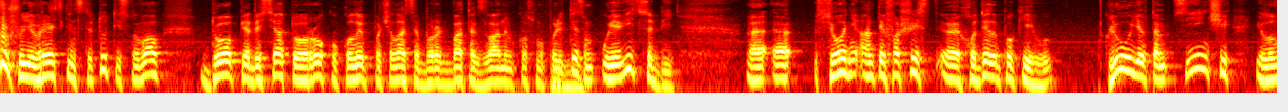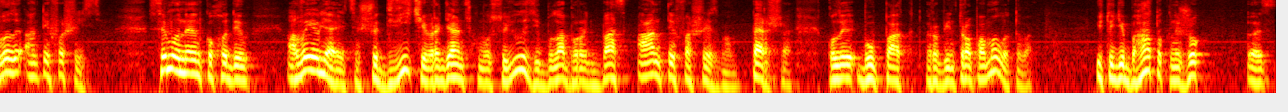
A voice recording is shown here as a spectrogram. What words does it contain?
що єврейський інститут існував до 50-го року, коли почалася боротьба так званим космополітизмом. Уявіть собі, е, е, сьогодні антифашисти е, ходили по Києву, Клюєв, там всі інші, і ловили антифашистів. Симоненко ходив. А виявляється, що двічі в Радянському Союзі була боротьба з антифашизмом. Перша, коли був пакт Робінтропа Молотова, і тоді багато книжок, е, з-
